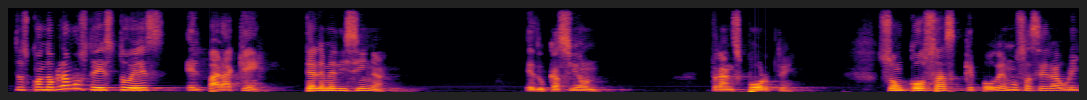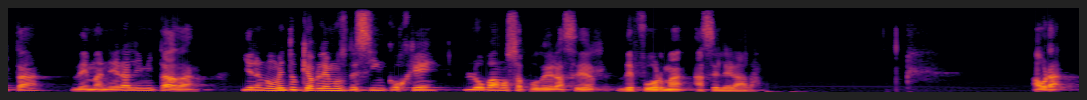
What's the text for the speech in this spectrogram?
Entonces, cuando hablamos de esto es el para qué. Telemedicina, educación, transporte. Son cosas que podemos hacer ahorita de manera limitada y en el momento que hablemos de 5G lo vamos a poder hacer de forma acelerada. Ahora,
